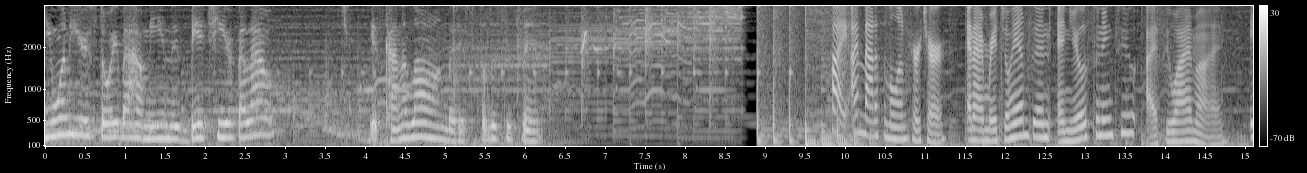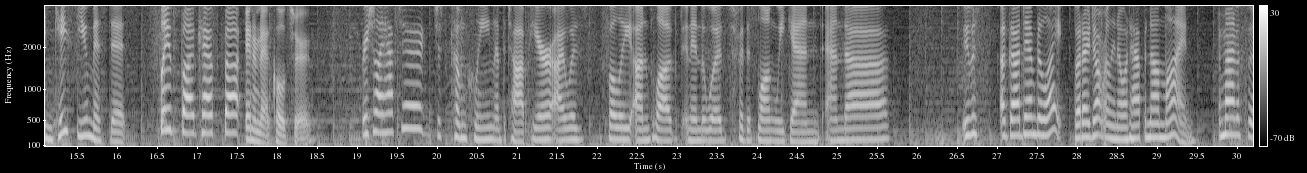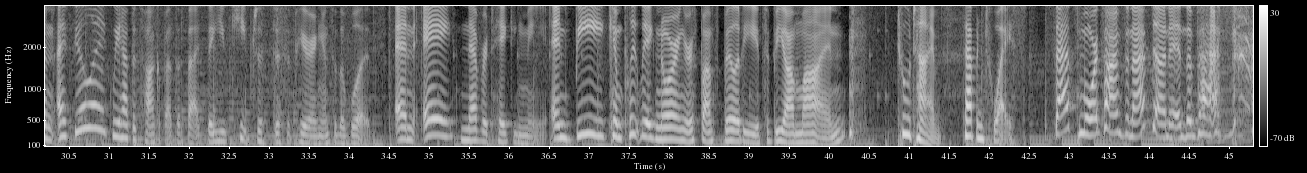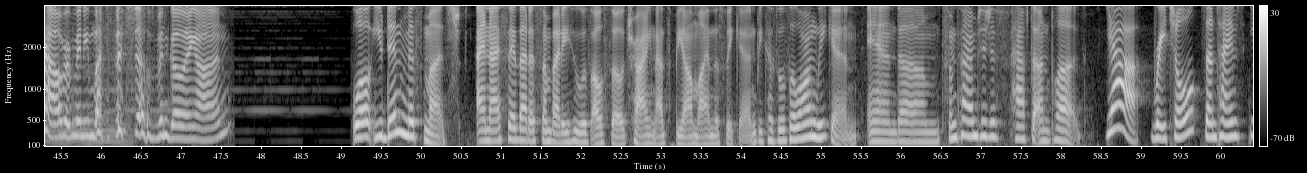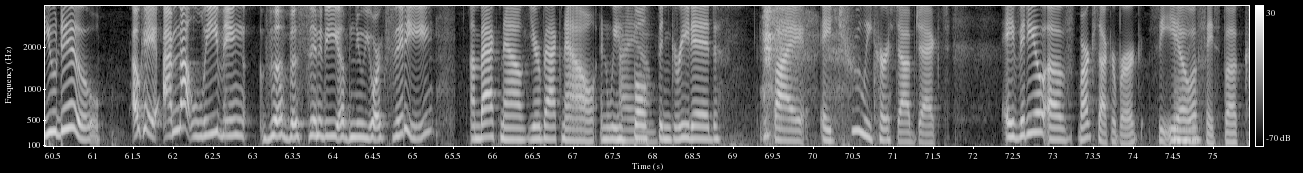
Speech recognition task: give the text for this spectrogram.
You want to hear a story about how me and this bitch here fell out? It's kind of long, but it's full of suspense. Hi, I'm Madison Malone Kircher. And I'm Rachel Hampton, and you're listening to ICYMI. In case you missed it, Slate's podcast about internet culture. Rachel, I have to just come clean at the top here. I was fully unplugged and in the woods for this long weekend, and uh, it was a goddamn delight, but I don't really know what happened online. Madison, I feel like we have to talk about the fact that you keep just disappearing into the woods. And A, never taking me. And B, completely ignoring your responsibility to be online. Two times. It's happened twice. That's more times than I've done it in the past however many months this show's been going on. Well, you didn't miss much. And I say that as somebody who was also trying not to be online this weekend because it was a long weekend. And um, sometimes you just have to unplug. Yeah, Rachel, sometimes you do. Okay, I'm not leaving the vicinity of New York City. I'm back now. You're back now. And we've I both am. been greeted by a truly cursed object. A video of Mark Zuckerberg, CEO Mm-hmm. of Facebook,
